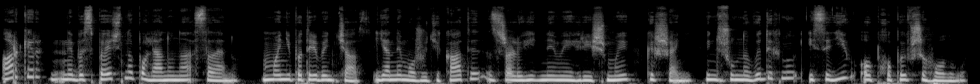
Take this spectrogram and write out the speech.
Аркер небезпечно поглянув на селену. Мені потрібен час, я не можу тікати з жалюгідними грішми в кишені. Він шумно видихнув і сидів, обхопивши голову.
